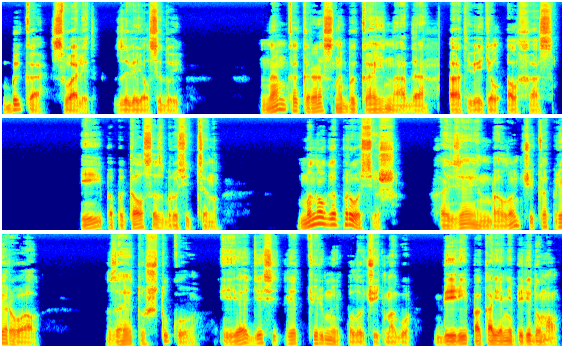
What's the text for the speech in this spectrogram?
Быка свалит, заверил Седой. Нам как раз на быка и надо, ответил Алхас. И попытался сбросить цену. Много просишь. Хозяин баллончика прервал. За эту штуку я десять лет тюрьмы получить могу. Бери, пока я не передумал.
